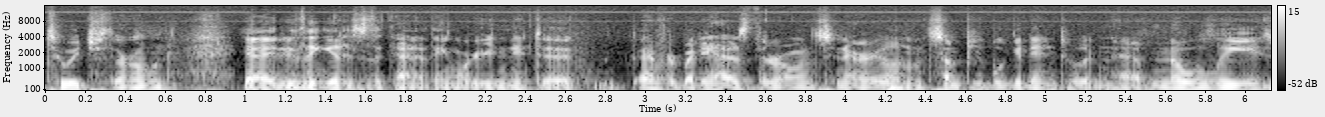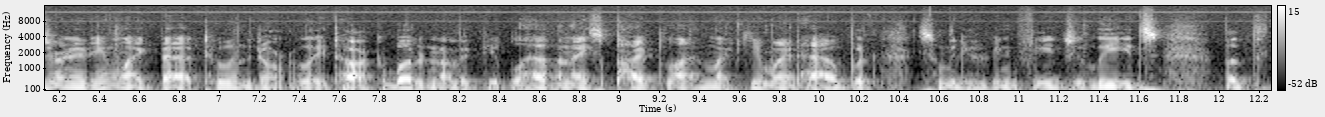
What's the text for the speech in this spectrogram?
to each their own. Yeah, I do think it is the kind of thing where you need to. Everybody has their own scenario, and some people get into it and have no leads or anything like that too, and they don't really talk about it. And other people have a nice pipeline, like you might have, with somebody who can feed you leads. But the,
